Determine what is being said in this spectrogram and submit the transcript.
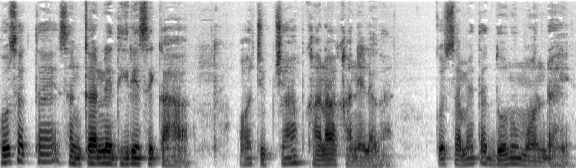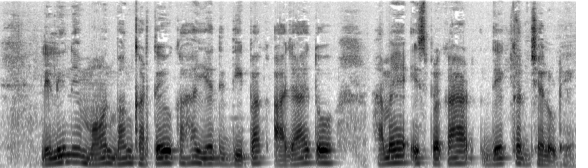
हो सकता है, शंकर ने धीरे से कहा और चुपचाप खाना खाने लगा। कुछ समय तक दोनों मौन रहे। लिली ने मौन भंग करते हुए कहा, यदि दीपक आ जाए तो हमें इस प्रकार देखकर जल उठे।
